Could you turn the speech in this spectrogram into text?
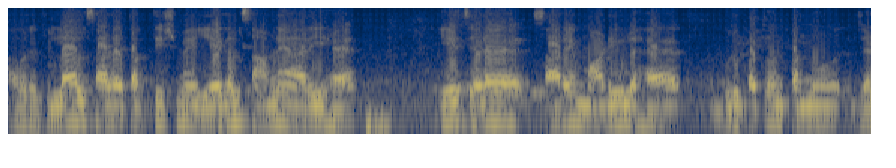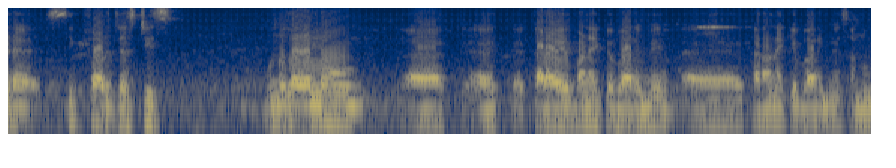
और फ़िलहाल साढ़े तफ्तीश में ये गल सामने आ रही है ये जड़े सारे मॉड्यूल है गुरु पतवंत पन्नू जड़े सिख फॉर जस्टिस उन्होंने वालों कराए बने के बारे में अ, कराने के बारे में सानू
